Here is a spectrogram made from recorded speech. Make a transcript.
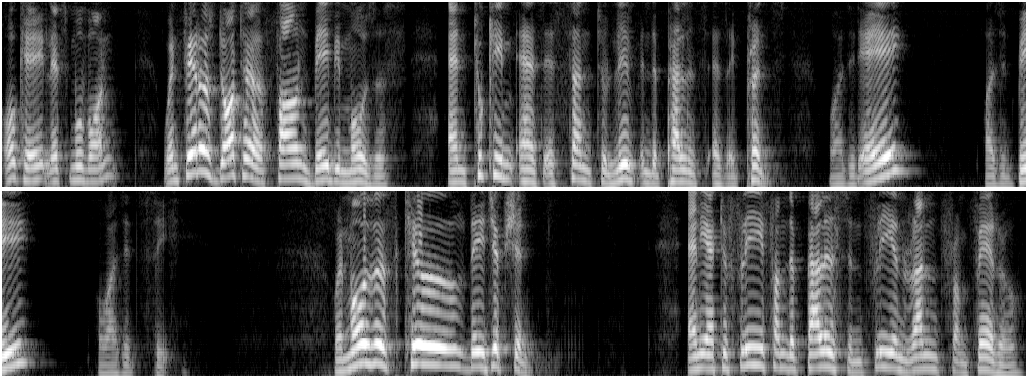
Okay, let's move on. When Pharaoh's daughter found baby Moses and took him as a son to live in the palace as a prince, was it A, was it B, or was it C? When Moses killed the Egyptian and he had to flee from the palace and flee and run from Pharaoh,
